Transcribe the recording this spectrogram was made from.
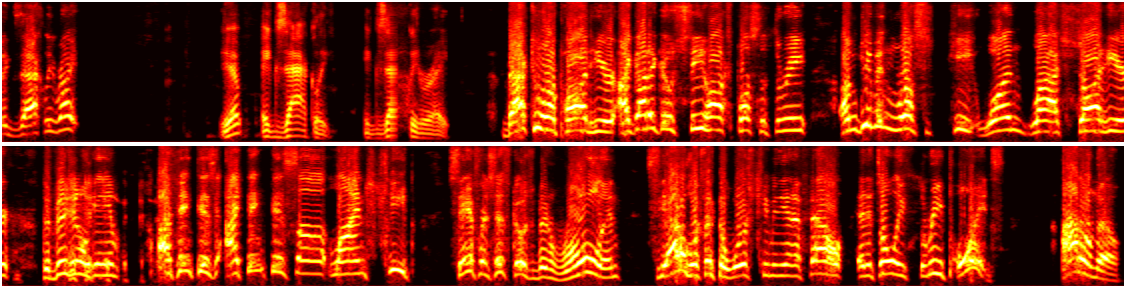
exactly right. Yep, exactly, exactly right. back to our pod here. I got to go Seahawks plus the three. I'm giving Russ Heat one last shot here. Divisional game. I think this. I think this uh, line's cheap. San Francisco's been rolling. Seattle looks like the worst team in the NFL, and it's only three points. I don't know.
